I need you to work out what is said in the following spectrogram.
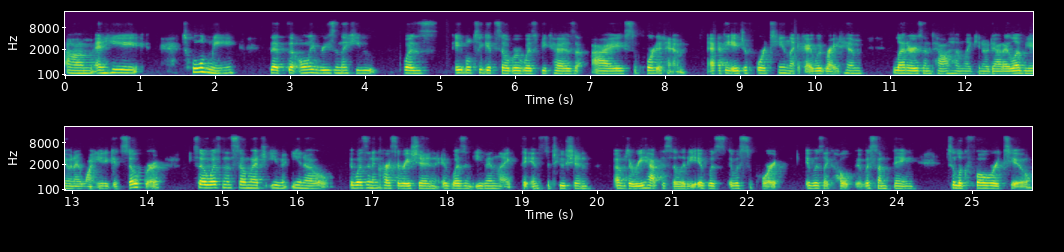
Um, and he told me that the only reason that he was able to get sober was because I supported him at the age of 14. Like I would write him letters and tell him, like, you know, dad, I love you and I want you to get sober. So it wasn't so much even, you know, it wasn't incarceration. It wasn't even like the institution of the rehab facility. It was it was support it was like hope. It was something to look forward to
